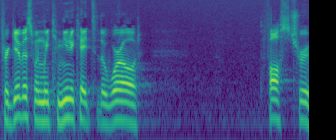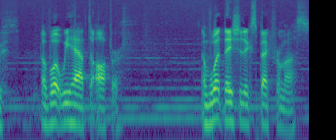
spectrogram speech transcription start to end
Forgive us when we communicate to the world false truth of what we have to offer of what they should expect from us.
